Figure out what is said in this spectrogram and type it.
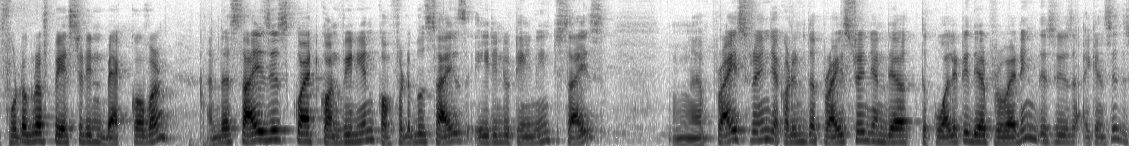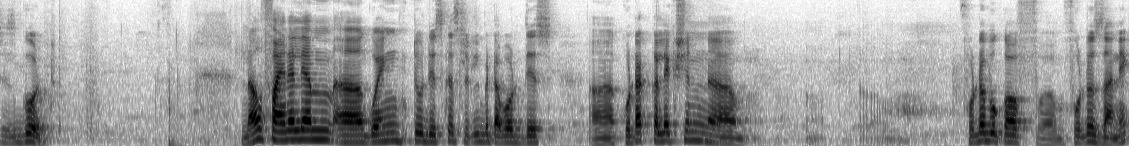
photograph pasted in back cover and the size is quite convenient, comfortable size 18 to 10 inch size. Uh, price range according to the price range and their, the quality they are providing this is I can say this is good. Now finally I am uh, going to discuss a little bit about this uh, Kodak collection uh, photo book of uh, Photojaanic.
